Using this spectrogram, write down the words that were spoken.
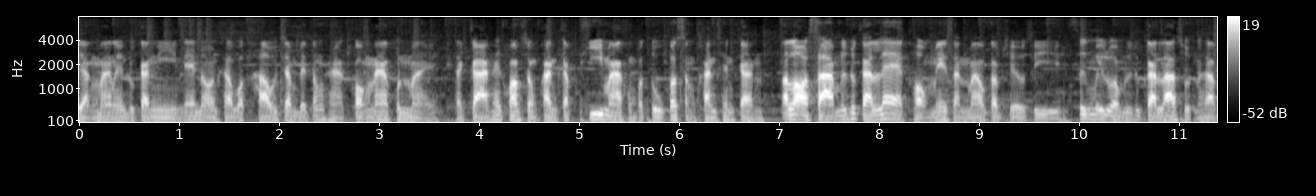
อย่างมากในฤดูกาลนี้แน่นอนครับว่าเขาจำเป็นต้องหากองหน้าคนใหม่ แต่การให้ความสำคัญกับที่มาของประตูก็สำคัญเช่นกัน ตลอด 3 ฤดูกาลแรกของเมสันเมาส์กับเชลซี ซึ่งไม่รวมฤดูกาลล่าสุดนะครับ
